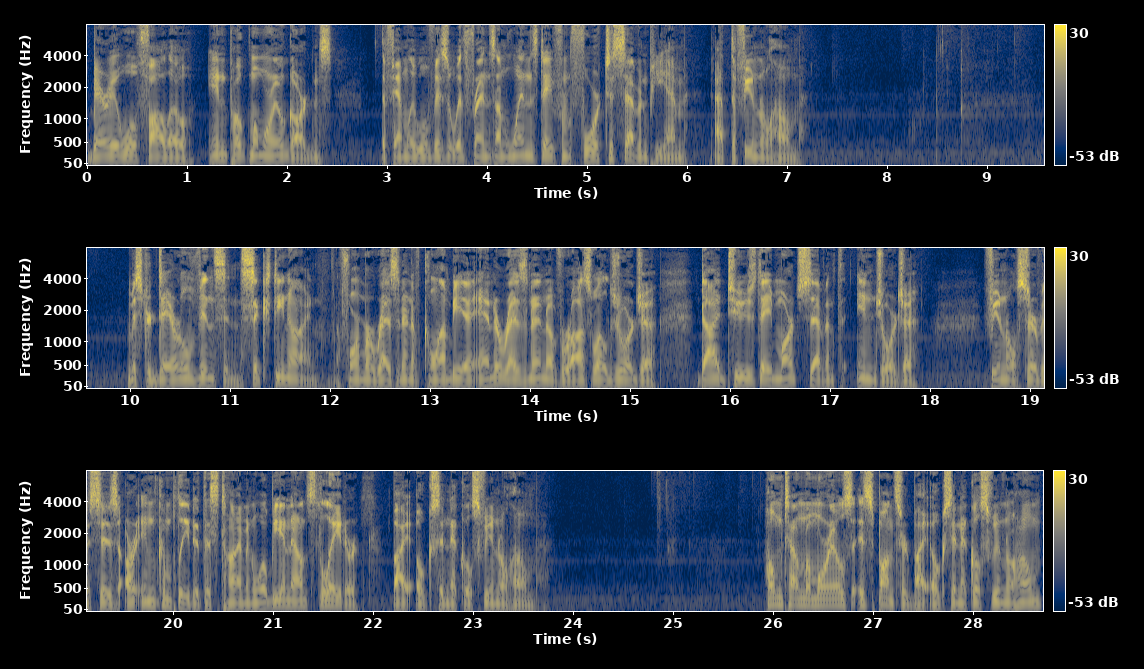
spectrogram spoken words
Burial will follow in Polk Memorial Gardens. The family will visit with friends on Wednesday from 4 to 7 p.m. at the funeral home. Mr. Daryl Vinson, 69, a former resident of Columbia and a resident of Roswell, Georgia, died Tuesday, March 7th in Georgia. Funeral services are incomplete at this time and will be announced later by Oaks and Nichols Funeral Home. Hometown Memorials is sponsored by Oaks and Nichols Funeral Home,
